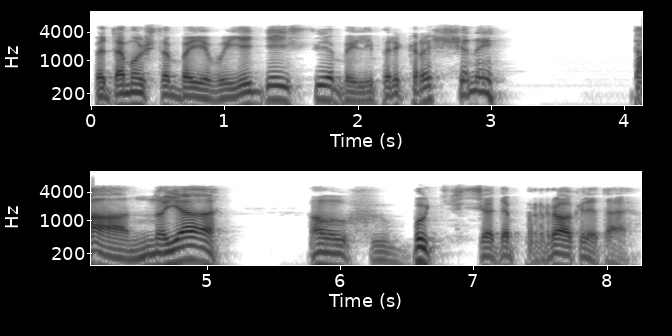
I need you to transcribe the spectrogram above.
потому что боевые действия были прекращены. Да, но я... Ох, будь все это проклято!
